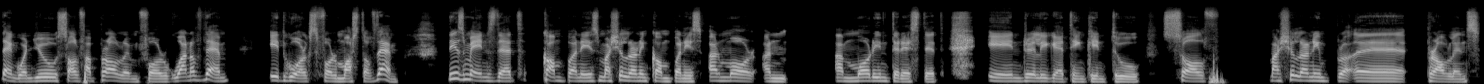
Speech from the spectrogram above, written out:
Then, when you solve a problem for one of them, it works for most of them. This means that companies, machine learning companies, are more and, and more interested in really getting into solve machine learning uh, problems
